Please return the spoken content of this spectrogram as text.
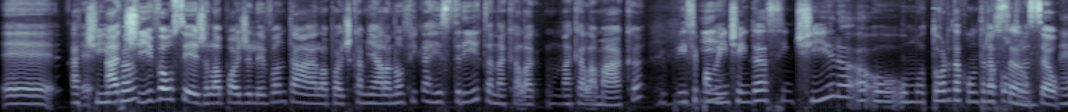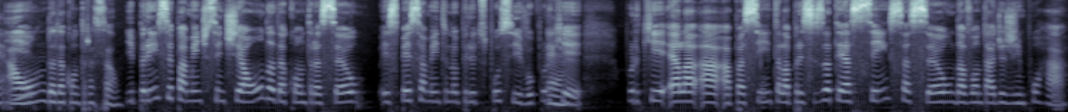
é, ativa. É, ativa, ou seja, ela pode levantar, ela pode caminhar, ela não fica restrita naquela, naquela maca. E principalmente e, ainda sentir a, o, o, motor da contração. Da contração. Né? a onda da contração. E principalmente sentir a onda da contração, especialmente no período expulsivo. Por é. quê? porque ela, a, a paciente ela precisa ter a sensação da vontade de empurrar.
